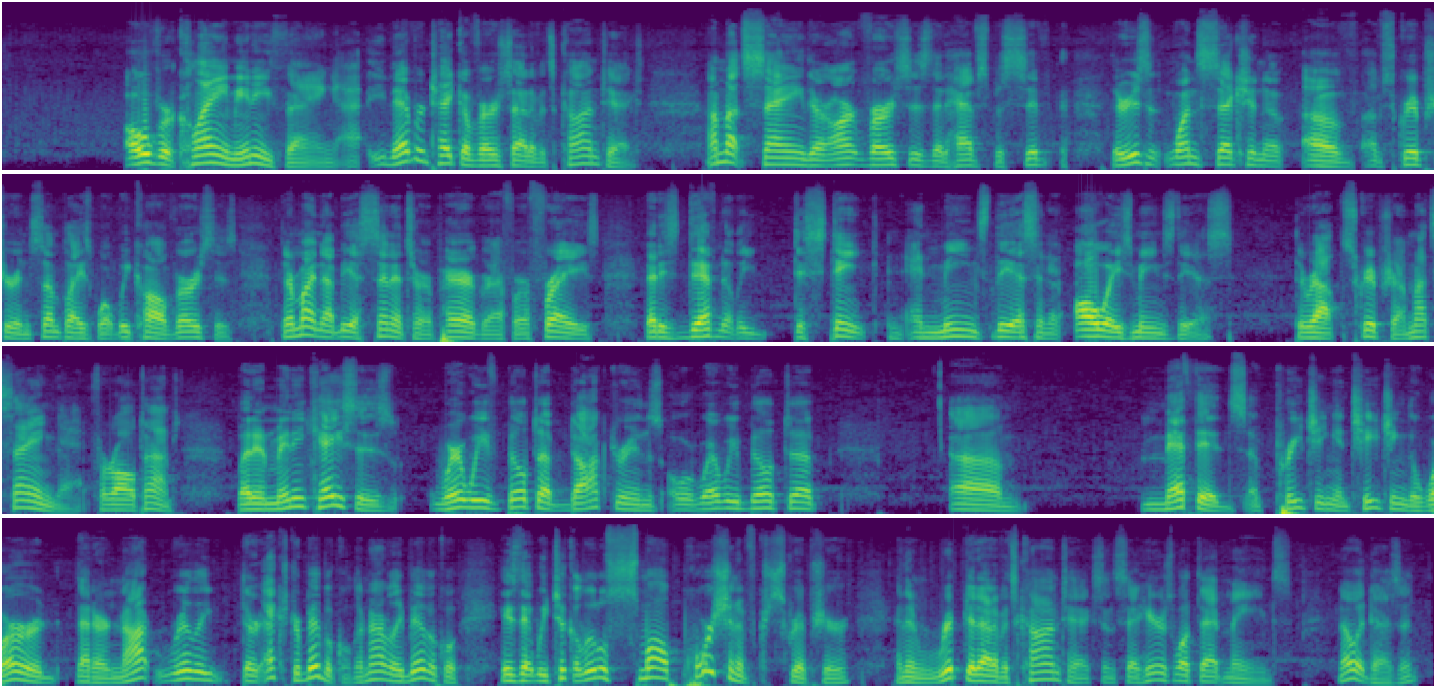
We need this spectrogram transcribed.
overclaim anything. You never take a verse out of its context. I'm not saying there aren't verses that have specific. There isn't one section of, of, of scripture in some place what we call verses. There might not be a sentence or a paragraph or a phrase that is definitely distinct and, and means this and it always means this throughout the scripture. I'm not saying that for all times. But in many cases, where we've built up doctrines or where we've built up um, methods of preaching and teaching the word that are not really they're extra biblical. They're not really biblical is that we took a little small portion of scripture and then ripped it out of its context and said here's what that means. No it doesn't.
